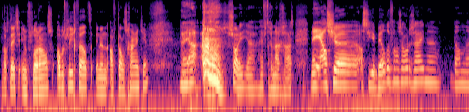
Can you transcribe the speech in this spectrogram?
nog steeds in Florence, op het vliegveld in een afstandsgangetje. Nou ja, sorry, ja, heftige nacht gehad. Nee, als, je, als hier beelden van zouden zijn, eh, dan, eh,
